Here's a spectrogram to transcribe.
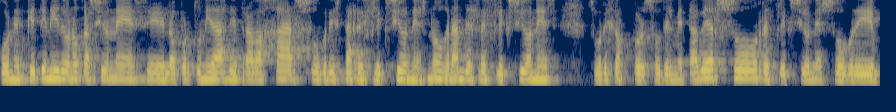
con el que he tenido en ocasiones eh, la oportunidad de trabajar sobre estas reflexiones, ¿no? grandes reflexiones sobre, sobre el metaverso, reflexiones sobre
